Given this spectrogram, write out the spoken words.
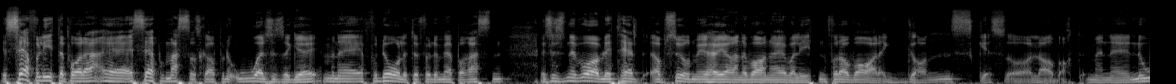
jeg, ser for lite på det. Jeg ser på mesterskapene, OL syns jeg er gøy, men jeg er for dårlig til å følge med på resten. Jeg syns nivået har blitt helt absurd mye høyere enn det var da jeg var liten, for da var det ganske så labert. Men eh, nå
